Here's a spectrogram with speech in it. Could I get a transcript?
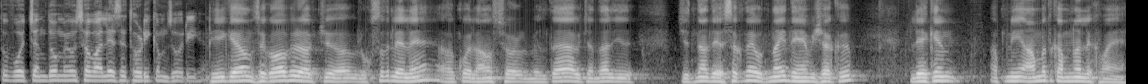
तो वो चंदों में उस हवाले से थोड़ी कमज़ोरी है। ठीक है उनसे कहो फिर आप रुख्सत ले लें। आपको अलाउंस मिलता है। चंदा जितना दे सकते हैं उतना ही दें बेशक। लेकिन अपनी आमद कम ना लिखवाएँ।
